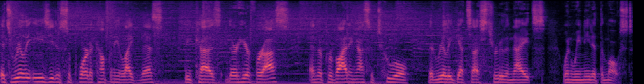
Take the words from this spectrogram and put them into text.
it's really easy to support a company like this because they're here for us and they're providing us a tool that really gets us through the nights when we need it the most.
